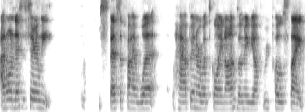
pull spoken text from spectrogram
I don't necessarily specify what happened or what's going on, but maybe I'll repost like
